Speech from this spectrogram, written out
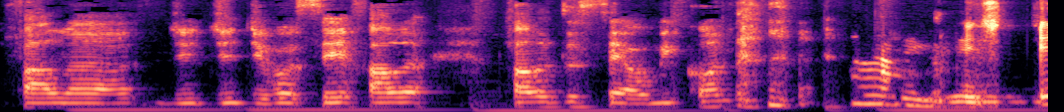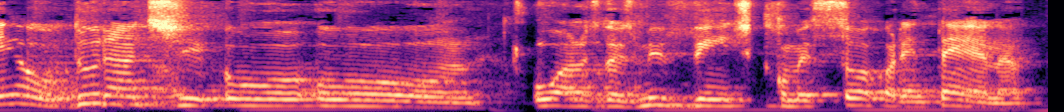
fala de, de, de você, fala, fala do céu. Me conta. Ai, gente, eu, durante o, o, o ano de 2020, que começou a quarentena,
